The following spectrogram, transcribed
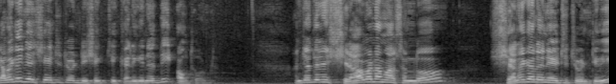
కలగజేసేటటువంటి శక్తి కలిగినది అవుతూ ఉంటుంది అంచేతనే శ్రావణ మాసంలో శనగలు అనేటటువంటివి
